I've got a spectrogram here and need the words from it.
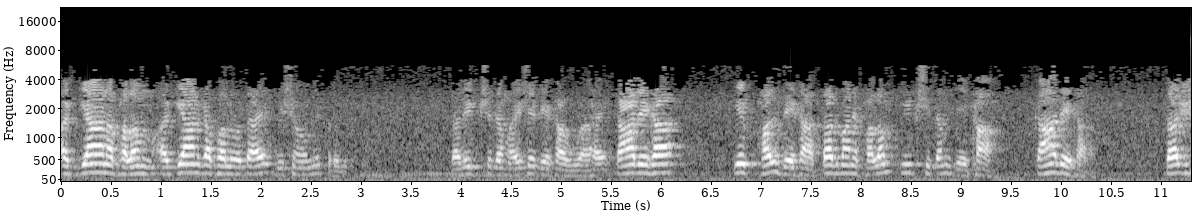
अज्ञान फलम, अज्ञान का फल होता है विषयों में प्रवृत्ति। तदीक्षितम ऐसे देखा हुआ है। कहा देखा? ये फल देखा। तद माने फलम, ईक्षितम देखा। कहा देखा? तद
